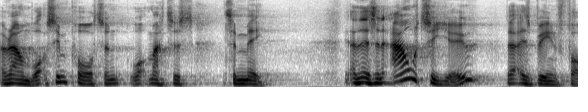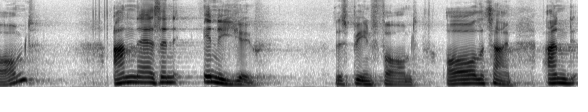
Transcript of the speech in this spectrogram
around what's important, what matters to me. And there's an outer you that is being formed, and there's an inner you that's being formed all the time. And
